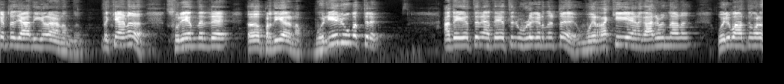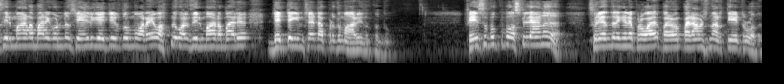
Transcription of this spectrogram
കെട്ട ജാതികളാണെന്ന്. ഇതൊക്കെയാണ് സുരേന്ദ്രന്റെ പ്രതികരണം. വലിയ രൂപത്തിൽ അദ്ദേഹത്തിന് അദ്ദേഹത്തിന്റെ ഉള്ളിൽ കിടന്നിട്ട് വിറയ്ക്കുകയാണ്. കാരണം എന്താണ്? ഒരു ഭാഗത്ത് കുറേ സിനിമാടന്മാരെ കൊണ്ട് സ്റ്റേജ് കയറ്റിയിരുത്തുമ്പോൾ ഒരേ ഭാഗത്ത് കുറേ സിനിമാടന്മാർ ഡെറ്റ് ഇൻസൈഡ് അപ്പുറത്ത് മാറി നിൽക്കുന്നു. ഫേസ്ബുക്ക് പോസ്റ്റിലാണ് സുരേന്ദ്രൻ ഇങ്ങനെ പരാമർശം നടത്തിയിട്ടുള്ളത്.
